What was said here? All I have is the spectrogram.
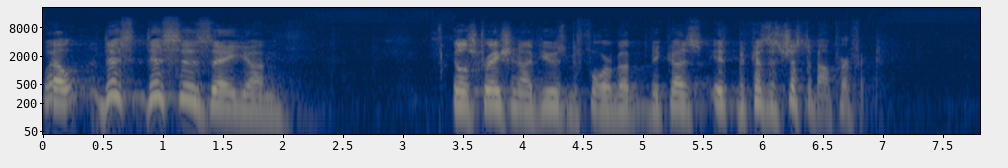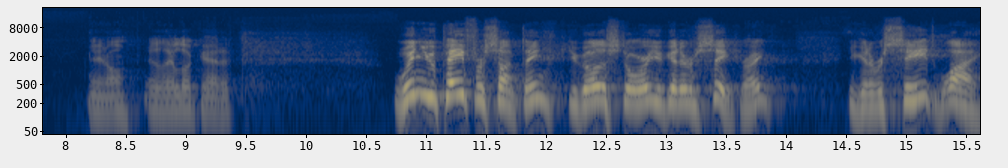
Well, this, this is a um, illustration I've used before, but because, it, because it's just about perfect. You know, as I look at it. When you pay for something, you go to the store, you get a receipt, right? You get a receipt. Why?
